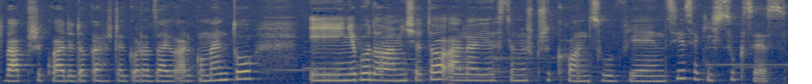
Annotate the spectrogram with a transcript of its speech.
dwa przykłady do każdego rodzaju argumentu i nie podoba mi się to, ale jestem już przy końcu, więc jest jakiś sukces.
